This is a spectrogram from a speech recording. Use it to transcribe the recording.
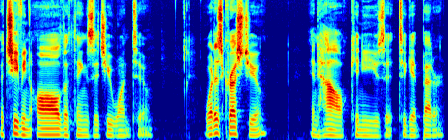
achieving all the things that you want to. What has crushed you, and how can you use it to get better?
